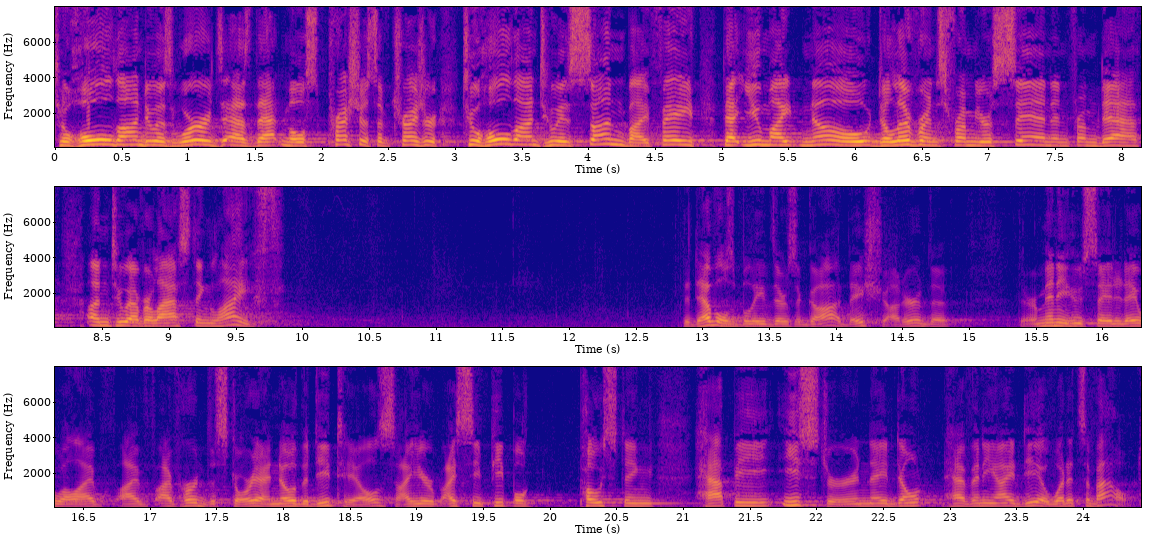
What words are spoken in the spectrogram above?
To hold on to his words as that most precious of treasure, to hold on to his son by faith, that you might know deliverance from your sin and from death unto everlasting life. The devils believe there's a God. They shudder. The, there are many who say today, Well, I've, I've, I've heard the story, I know the details. I, hear, I see people posting Happy Easter and they don't have any idea what it's about.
